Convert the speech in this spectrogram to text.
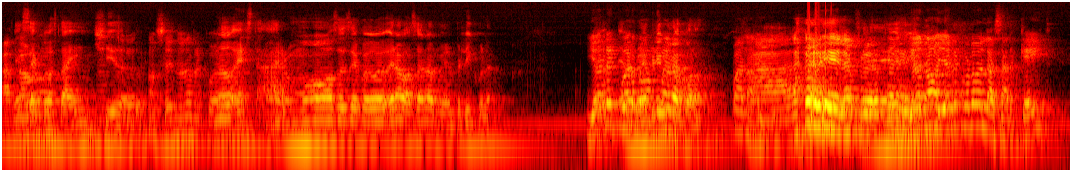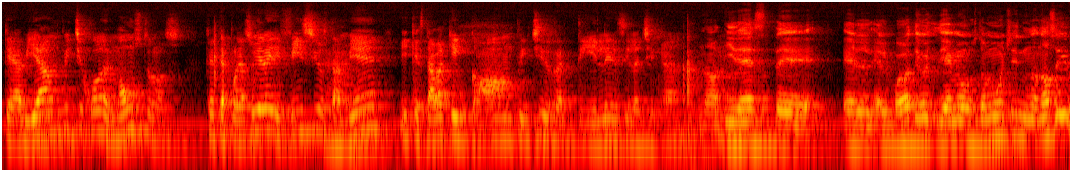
Ah, ese juego está bien chido, güey. No sé, no lo recuerdo. No, está hermoso ese juego. Era basado en la primera película. Yo En la recuerdo. primera película, bueno, bueno, Ah, la primera película. yo no, yo recuerdo de las arcade que había un pinche juego de monstruos. Que te podías subir a edificios también. Y que estaba King Kong, pinches reptiles y la chingada. No, y de este, el, el juego, digo, ya me gustó mucho. y No, no soy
